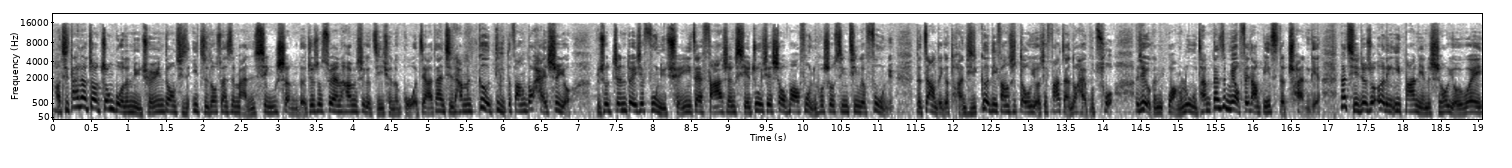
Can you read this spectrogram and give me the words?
好，其实大家知道中国的女权运动其实一直都算是蛮兴盛的，就是说虽然他们是个集权的国家，但其实他们各地的方都还是有，比如说针对一些妇女权益在发生，协助一些受暴妇女或受性侵的妇女的这样的一个团体，各地方是都有，而且发展都还不错。而且有个网络，他们但是没有非常彼此的串联。那其实就是说，二零一八年的时候，有一位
